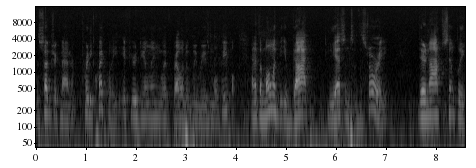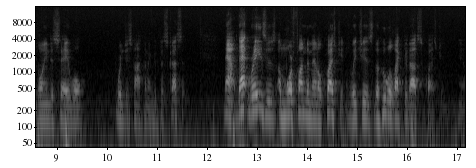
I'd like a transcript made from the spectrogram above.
the subject matter pretty quickly if you're dealing with relatively reasonable people. And at the moment that you've got the essence of the story, they're not simply going to say, well, we're just not going to discuss it. Now, that raises a more fundamental question, which is the who elected us question. You know,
